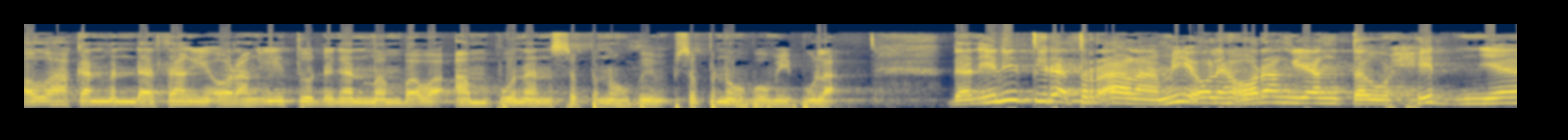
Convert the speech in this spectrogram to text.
Allah akan mendatangi orang itu dengan membawa ampunan sepenuh bumi, sepenuh bumi pula. Dan ini tidak teralami oleh orang yang tauhidnya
